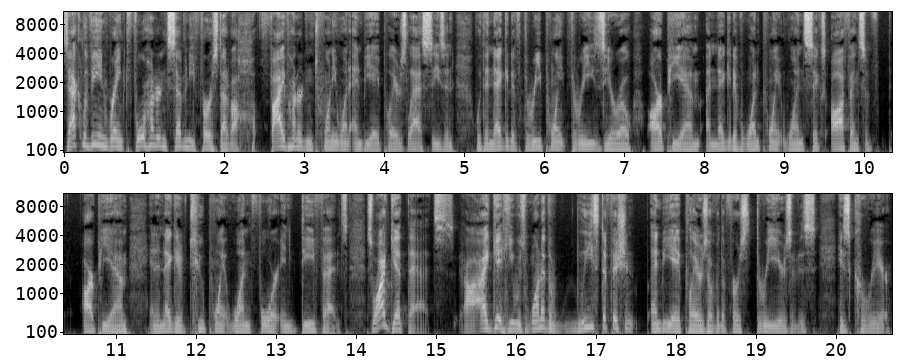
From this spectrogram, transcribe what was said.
Zach LaVine ranked 471st out of 521 NBA players last season with a negative 3.30 RPM, a negative 1.16 offensive RPM and a negative 2.14 in defense. So I get that. I get he was one of the least efficient NBA players over the first three years of his, his career.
